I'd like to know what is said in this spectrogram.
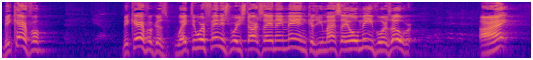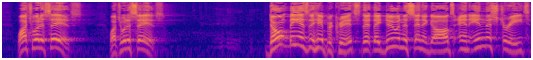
be careful. Be careful because wait till we're finished before you start saying amen because you might say, oh, me, before it's over. All right? Watch what it says. Watch what it says. Don't be as the hypocrites that they do in the synagogues and in the streets,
